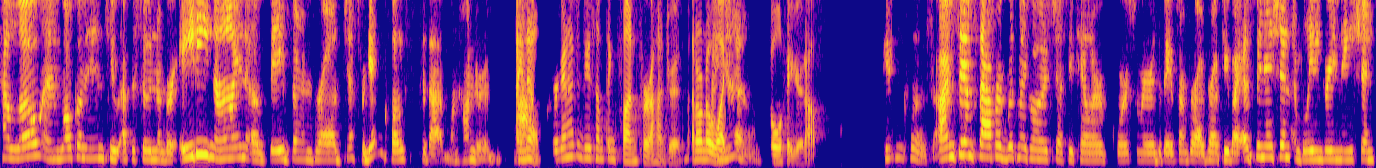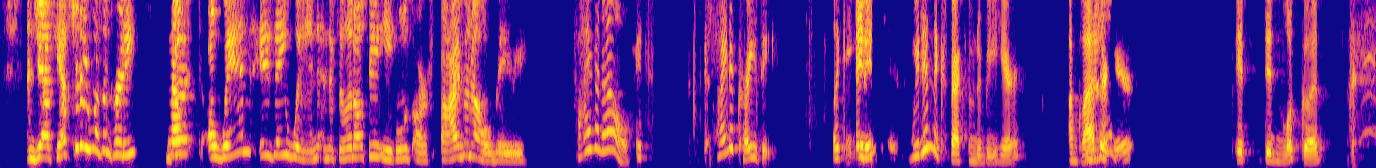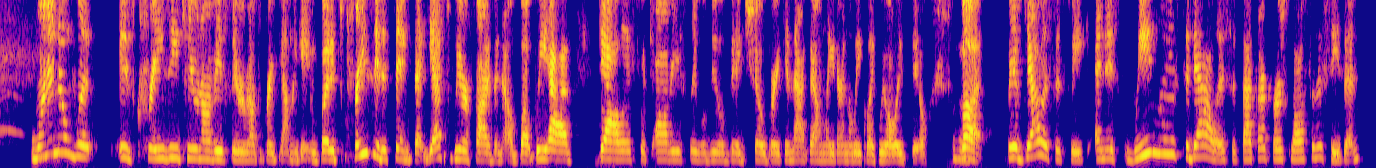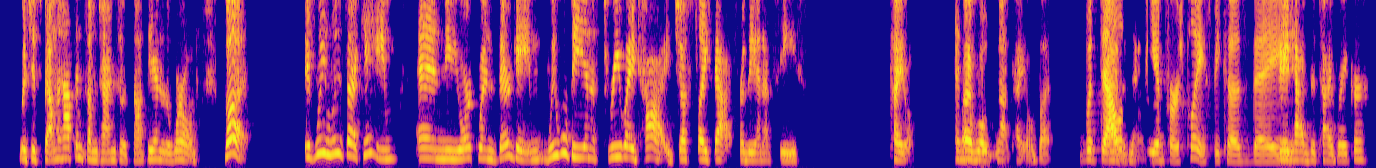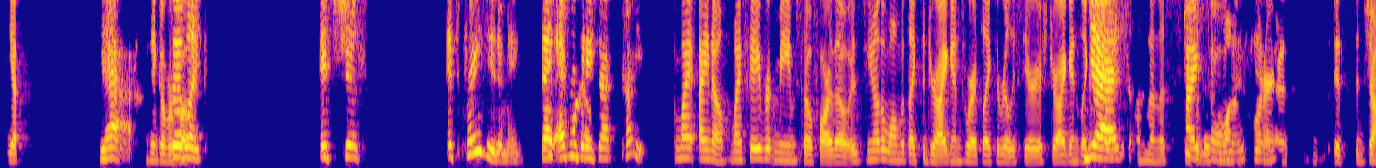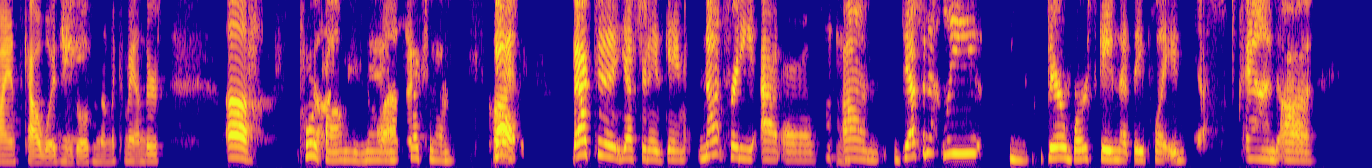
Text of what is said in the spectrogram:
Hello and welcome into episode number 89 of Babes on Broad. Just we're getting close to that 100. I know. We're gonna have to do something fun for a hundred. I don't know what yet, but we'll figure it out. Getting close. I'm Sam Stafford with my co-host Jesse Taylor, of course. We're the Babes on Broad brought to you by SB Nation and Bleeding Green Nation. And Jess, yesterday wasn't pretty, No. but a win is a win, and the Philadelphia Eagles are 5 and 0, baby. Five and zero. It's kind of crazy. Like It is. we didn't expect them to be here. I'm glad they're here. It didn't look good. Want to know what is crazy too? And obviously, we're about to break down the game, but it's crazy to think that yes, we are five and zero, but we have Dallas, which obviously we'll do a big show breaking that down later in the week, like we always do. Mhm. But we have Dallas this week, and if we lose to Dallas, if that's our first loss of the season, which it's bound to happen sometimes, so it's not the end of the world. But if we lose that game and New York wins their game, we will be in a three-way tie, just like that, for the NFC East title. And Uh, well, not title, but but Dallas would be in first place because they they'd have the tiebreaker. yep, Yeah. I think over So both. like it's just it's crazy to me that It's everybody's that tight. my I know. My favorite meme so far though is you know the one with like the dragons where it's like the really serious dragons, like Yes. and then the stupid one in the corner. yes. and It's it's the Giants, Cowboys, and Eagles, and then the Commanders. Uh Poor God. commies, man. Classic. Sucks for them. classic. But back to yesterday's game, not pretty at all. Mm-mm. Um, definitely their worst game that they played. yes. And uh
